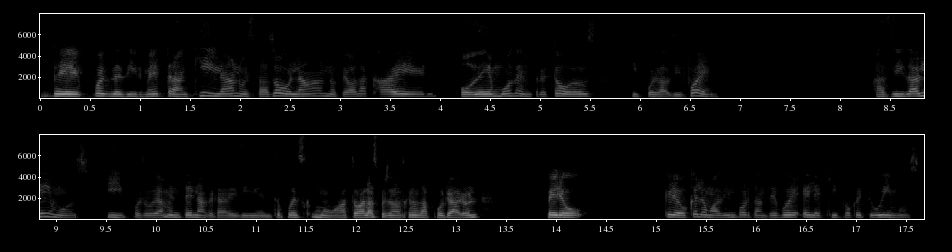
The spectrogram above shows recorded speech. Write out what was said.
de pues decirme tranquila, no estás sola, no te vas a caer, podemos entre todos y pues así fue. Así salimos y pues obviamente en agradecimiento pues como a todas las personas que nos apoyaron, pero creo que lo más importante fue el equipo que tuvimos.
